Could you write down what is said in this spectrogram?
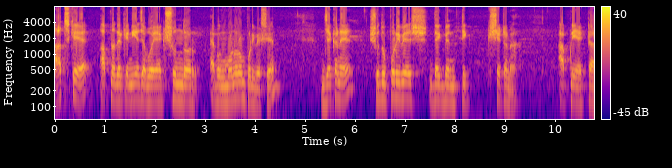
আজকে আপনাদেরকে নিয়ে যাব এক সুন্দর এবং মনোরম পরিবেশে, যেখানে শুধু পরিবেশ দেখবেন ঠিক সেটা না, আপনি একটা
